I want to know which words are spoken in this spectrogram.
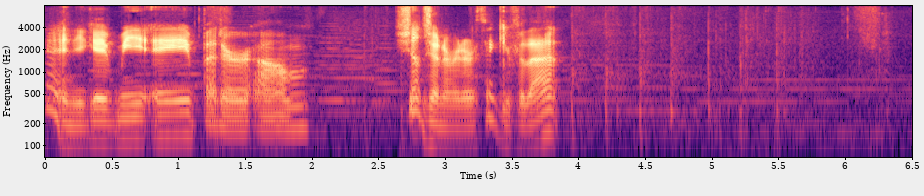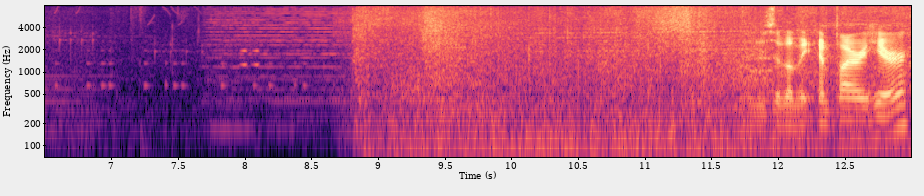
And you gave me a better um shield generator. Thank you for that. Use it on the Empire here.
